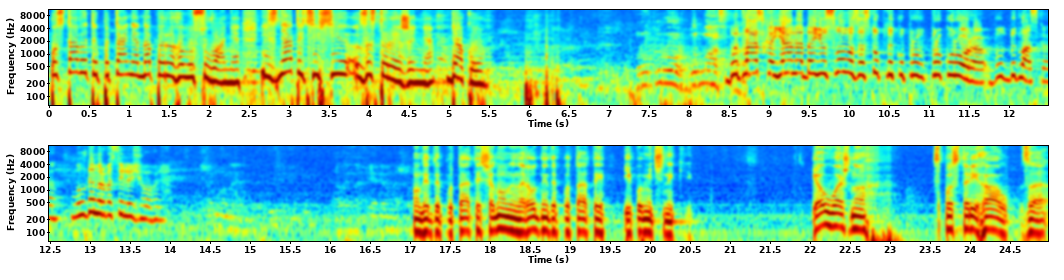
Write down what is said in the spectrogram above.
поставити питання на переголосування і зняти ці всі застереження. Дякую. Прокурор, будь ласка. Будь ласка, я надаю слово заступнику прокурора. Будь, будь ласка, Володимир Васильович Гоголь. Шановні депутати, шановні народні депутати і помічники. Я уважно спостерігав за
